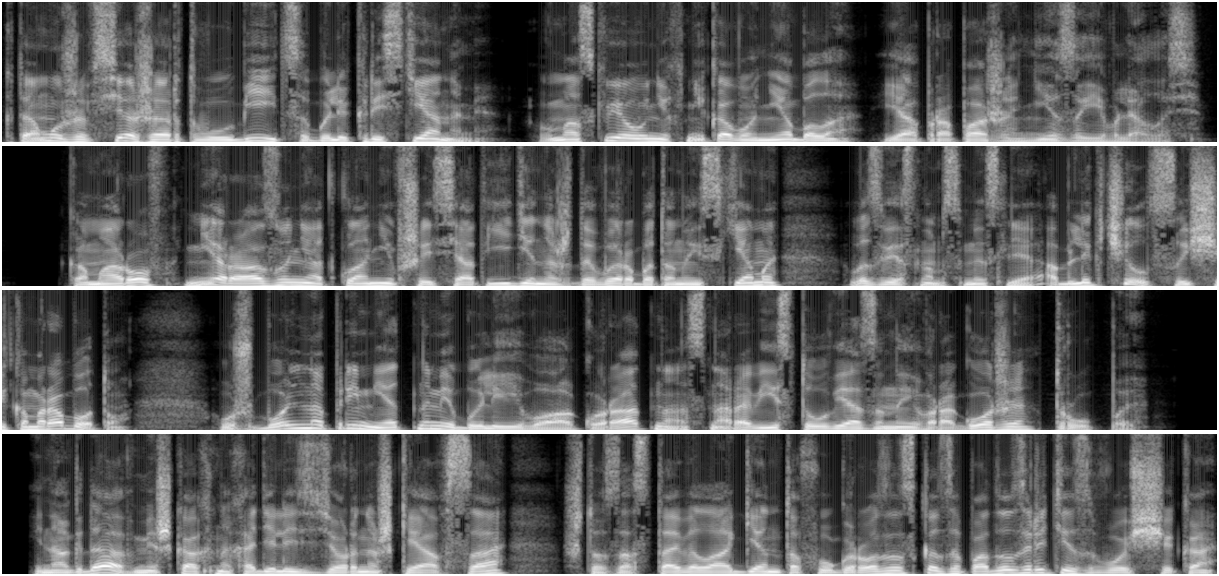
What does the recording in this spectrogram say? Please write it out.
К тому же все жертвы убийцы были крестьянами. В Москве у них никого не было, и о пропаже не заявлялось. Комаров, ни разу не отклонившийся от единожды выработанной схемы, в известном смысле облегчил сыщикам работу. Уж больно приметными были его аккуратно, сноровисто увязанные в рогоже трупы. Иногда в мешках находились зернышки овса, что заставило агентов угрозыска заподозрить извозчика,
